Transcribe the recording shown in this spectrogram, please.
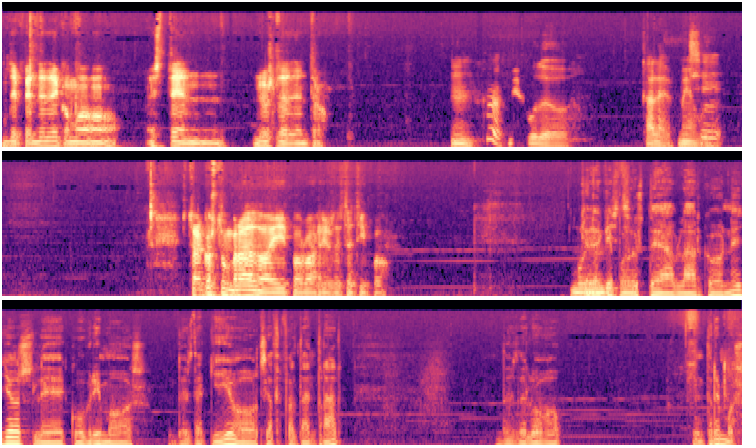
Depende de cómo estén los de dentro. Mm. Me agudo. Caleb, me agudo. Sí. Estoy acostumbrado a ir por barrios de este tipo. Muy ¿Quiere bien que visto. puede usted hablar con ellos? ¿Le cubrimos desde aquí o si hace falta entrar? Desde luego, entremos.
